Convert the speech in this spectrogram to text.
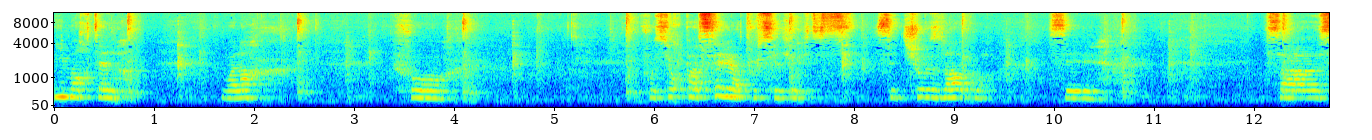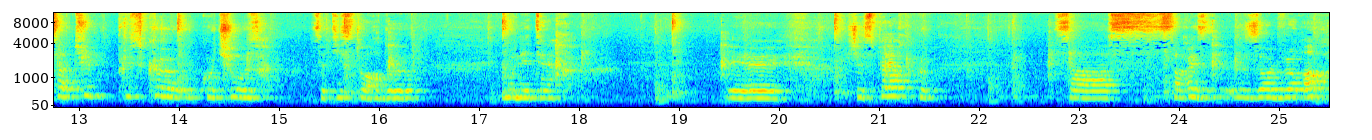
immortelle. Voilà. Il faut, faut surpasser à tous ces cette chose-là, C'est. Ça, ça tue plus qu'autre chose, cette histoire de monétaire. Et j'espère que ça résolvera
